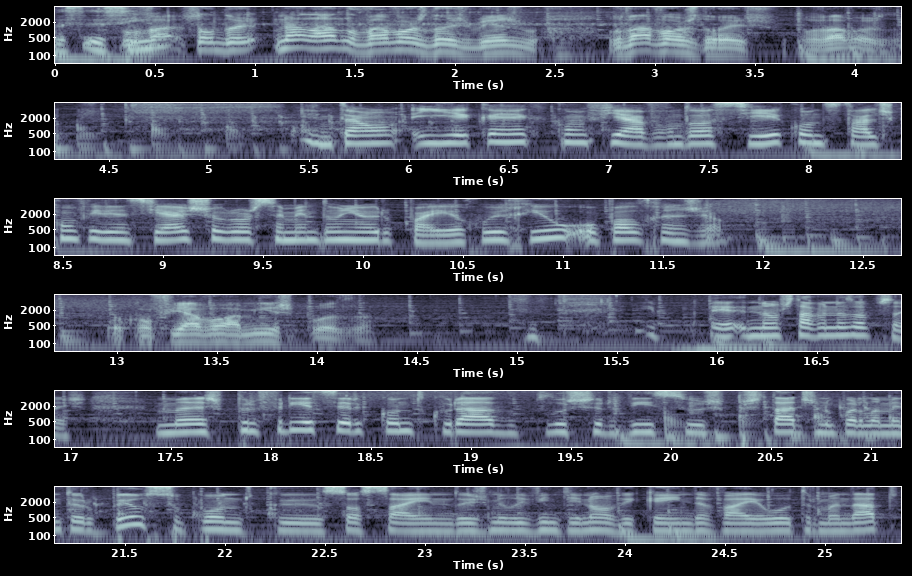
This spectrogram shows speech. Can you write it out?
Assim? Levava, são dois. Não, não, levava os dois mesmo. Levava os dois. Levava os dois. Então, e a quem é que confiava um dossiê com detalhes confidenciais sobre o orçamento da União Europeia? Rui Rio ou Paulo Rangel? Eu confiava à minha esposa. É, não estava nas opções, mas preferia ser condecorado pelos serviços prestados no Parlamento Europeu, supondo que só sai em 2029 e que ainda vai a outro mandato,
